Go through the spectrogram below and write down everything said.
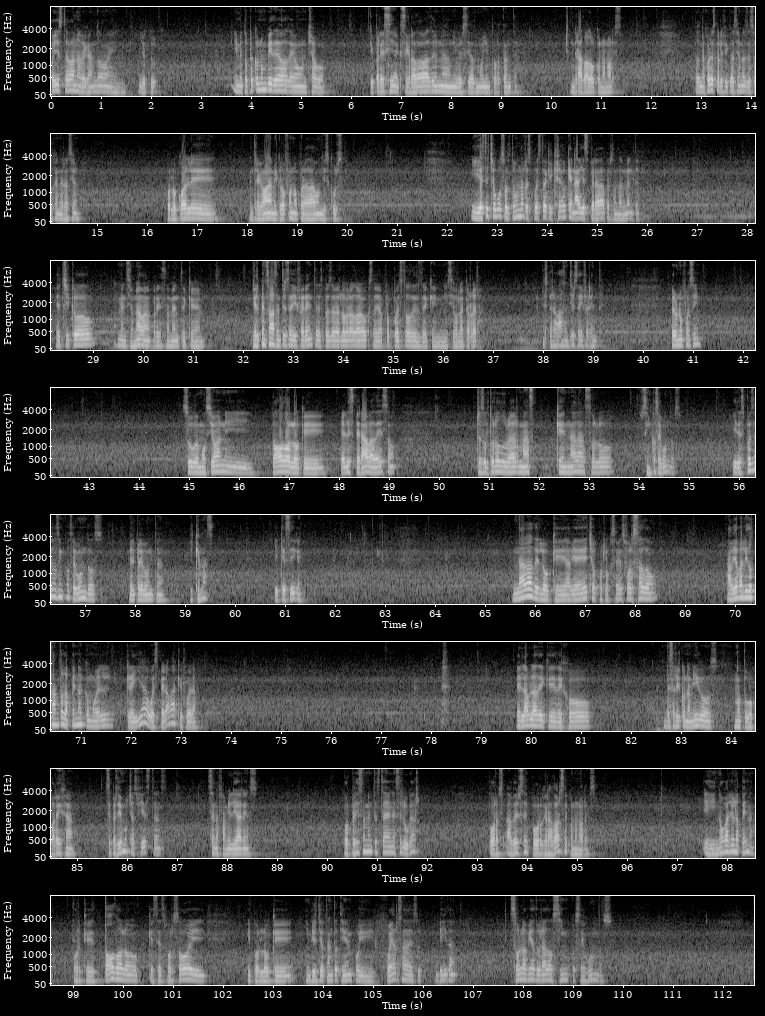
Hoy estaba navegando en YouTube y me topé con un video de un chavo que parecía que se graduaba de una universidad muy importante, graduado con honores, las mejores calificaciones de su generación, por lo cual le entregaban el micrófono para dar un discurso. Y este chavo soltó una respuesta que creo que nadie esperaba personalmente. El chico mencionaba precisamente que, que, él pensaba sentirse diferente después de haber logrado algo que se había propuesto desde que inició la carrera. Esperaba sentirse diferente. Pero no fue así. Su emoción y todo lo que él esperaba de eso resultó durar más que nada, solo 5 segundos. Y después de esos 5 segundos, él pregunta, ¿y qué más? ¿Y qué sigue? Nada de lo que había hecho, por lo que se había esforzado, había valido tanto la pena como él creía o esperaba que fuera. Él habla de que dejó de salir con amigos, no tuvo pareja, se perdió muchas fiestas, cenas familiares, por precisamente estar en ese lugar, por haberse, por graduarse con honores. Y no valió la pena, porque todo lo que se esforzó y, y por lo que invirtió tanto tiempo y fuerza de su vida, solo había durado 5 segundos.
